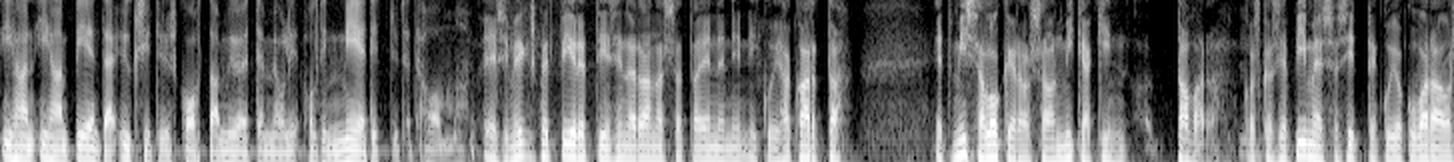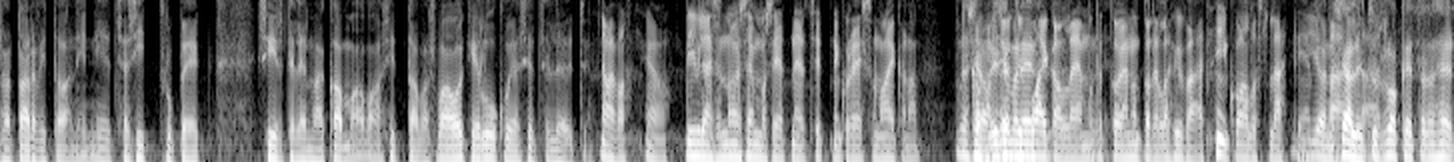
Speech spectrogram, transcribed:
ihan, ihan pientä yksityiskohtaa myöten me oli, oltiin mietitty tätä hommaa. Esimerkiksi me piirrettiin siinä rannassa tai ennen niin, niin kuin ihan kartta, että missä lokerossa on mikäkin tavara. Koska siellä pimeässä sitten, kun joku varaosa tarvitaan, niin, niin että sä sitten rupeaa siirtelemään kamaa, vaan sitten tavas vaan oikein luku ja sieltä se löytyy. Aivan, joo. Niin yleensä noin semmoisia, että ne sitten niinku reissun aikana No se oli semmoinen... paikalleen, mutta toihan on todella hyvä, että niin kuin alusta lähtien Joo, no säilytyslokeet on se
